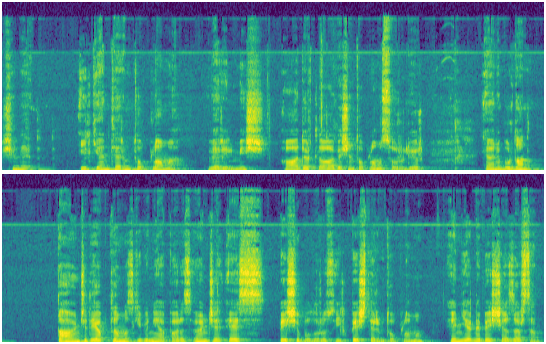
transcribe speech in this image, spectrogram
Şimdi ilk n terim toplamı verilmiş. A4 ile A5'in toplamı soruluyor. Yani buradan daha önce de yaptığımız gibi ne yaparız? Önce S5'i buluruz. İlk 5 terim toplamı. N yerine 5 yazarsam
